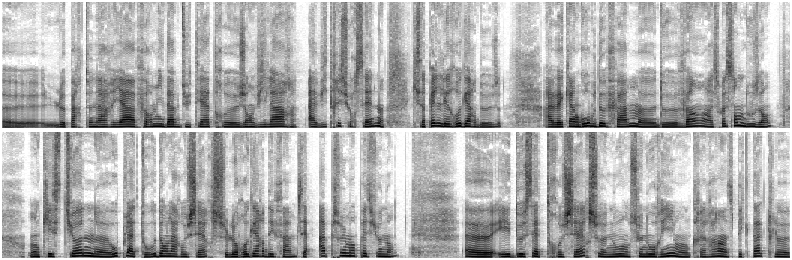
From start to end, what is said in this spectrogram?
euh, le partenariat formidable du théâtre Jean Villard à Vitry-sur-Seine qui s'appelle Les Regardeuses, avec un groupe de femmes de 20 à 72 ans. On questionne au plateau, dans la recherche, le regard des femmes. C'est absolument passionnant. Et de cette recherche, nous, on se nourrit, on créera un spectacle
